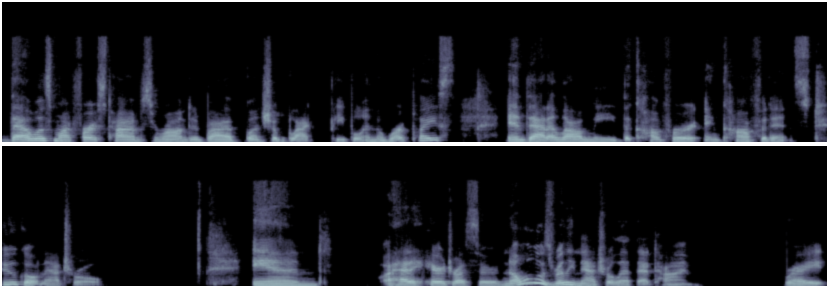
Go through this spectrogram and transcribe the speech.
that was my first time surrounded by a bunch of black people in the workplace. And that allowed me the comfort and confidence to go natural. And I had a hairdresser. No one was really natural at that time. Right.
